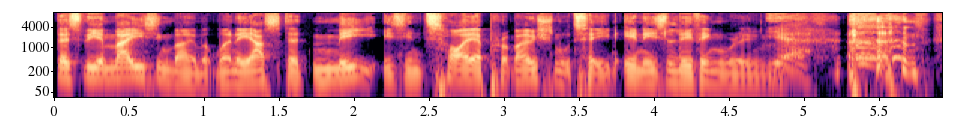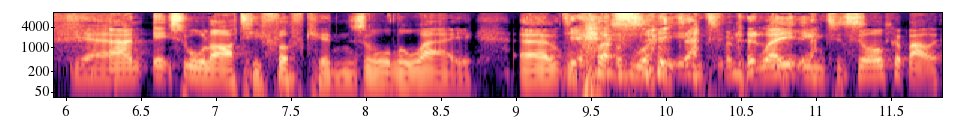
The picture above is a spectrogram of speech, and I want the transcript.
there's the amazing moment when he has to meet his entire promotional team in his living room. Yeah. Yeah. And it's all Artie Fufkins all the way. Um, Yes, waiting, waiting to talk about it.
